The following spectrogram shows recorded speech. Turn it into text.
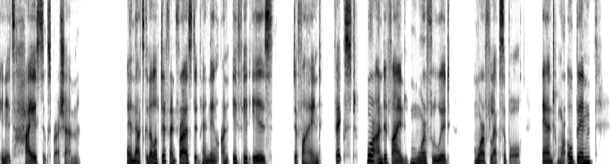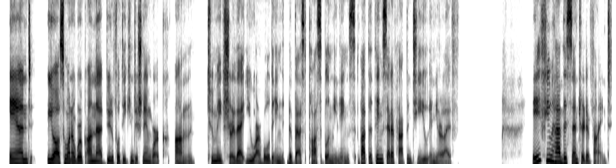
in its highest expression. And that's going to look different for us depending on if it is defined fixed or undefined, more fluid, more flexible, and more open. And you also want to work on that beautiful deconditioning work um, to make sure that you are holding the best possible meanings about the things that have happened to you in your life. If you have the center defined,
